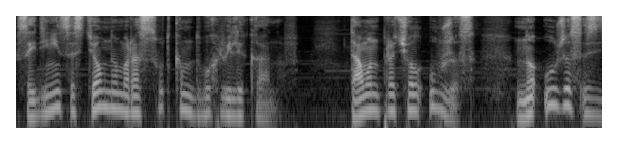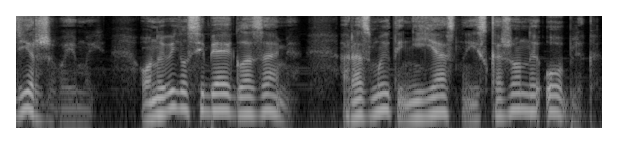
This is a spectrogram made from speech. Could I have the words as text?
соединится с темным рассудком двух великанов. Там он прочел ужас, но ужас сдерживаемый. Он увидел себя их глазами, размытый, неясный, искаженный облик,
